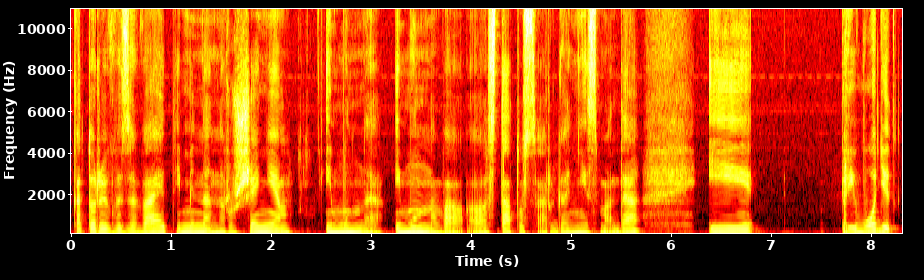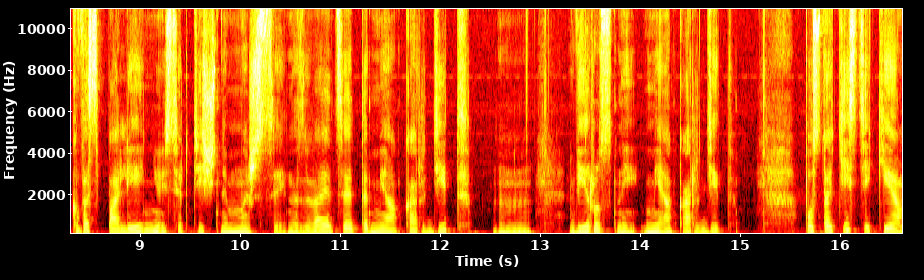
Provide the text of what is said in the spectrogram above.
которое вызывает именно нарушение иммунно, иммунного а, статуса организма. Да? И приводит к воспалению сердечной мышцы. Называется это миокардит, вирусный миокардит. По статистике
